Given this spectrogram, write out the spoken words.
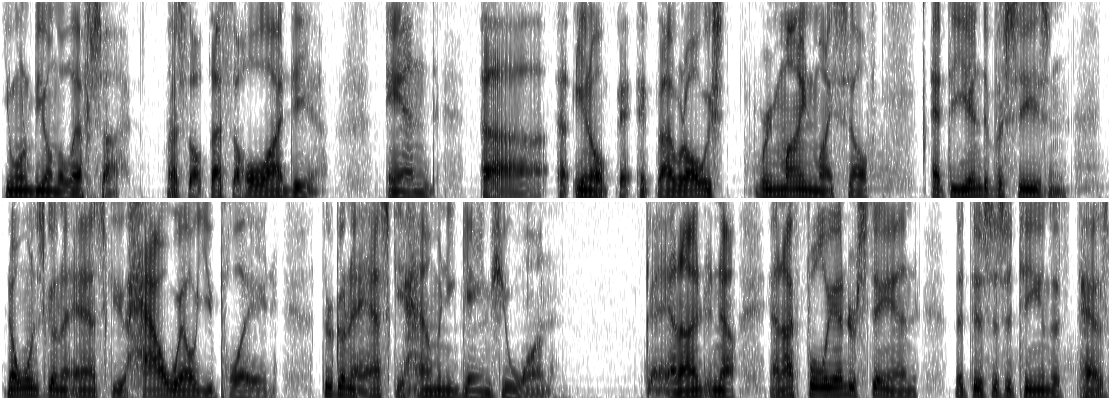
You want to be on the left side. That's the that's the whole idea, and uh, you know I would always remind myself at the end of a season, no one's going to ask you how well you played. They're going to ask you how many games you won. And I now, and I fully understand that this is a team that has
